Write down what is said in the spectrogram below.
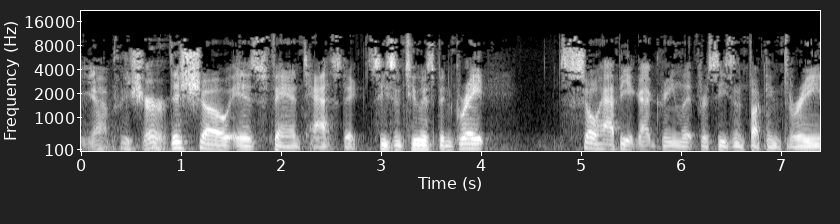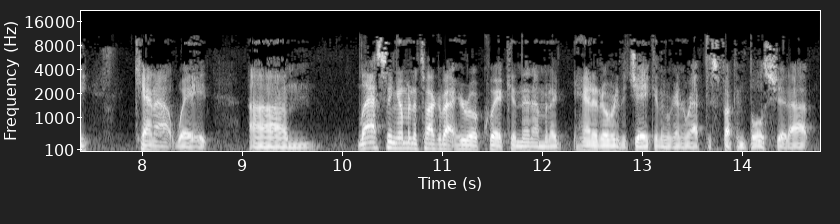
Yeah, I'm pretty sure. This show is fantastic. Season two has been great. so happy it got greenlit for season fucking three. Cannot wait. Um, last thing I'm going to talk about here real quick, and then I'm going to hand it over to Jake, and then we're going to wrap this fucking bullshit up.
